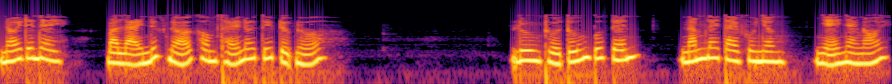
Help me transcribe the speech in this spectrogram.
Nói đến đây, bà lại nức nở không thể nói tiếp được nữa. Lương thừa tướng bước đến, nắm lấy tay phu nhân, nhẹ nhàng nói.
